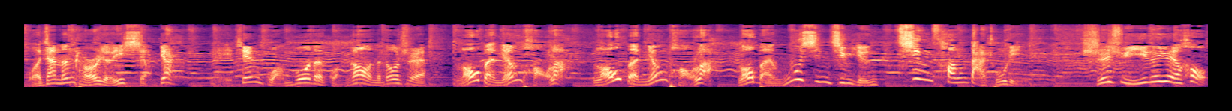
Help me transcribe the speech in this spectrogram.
我家门口有一小店儿，每天广播的广告呢都是“老板娘跑了，老板娘跑了，老板无心经营，清仓大处理”。持续一个月后，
